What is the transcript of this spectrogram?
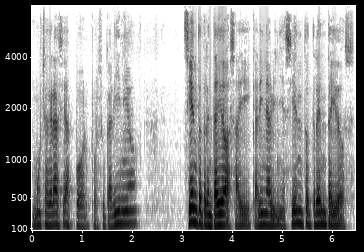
muchas gracias por, su cariño. 132, ahí Karina Viñe, 132.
